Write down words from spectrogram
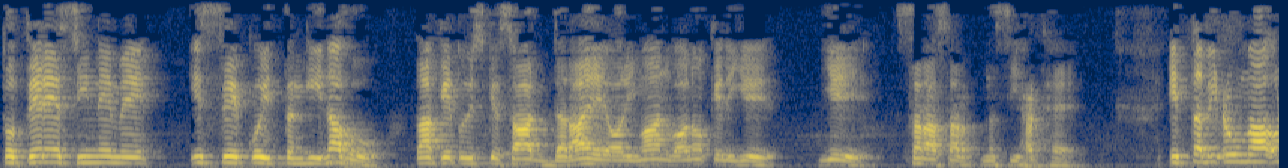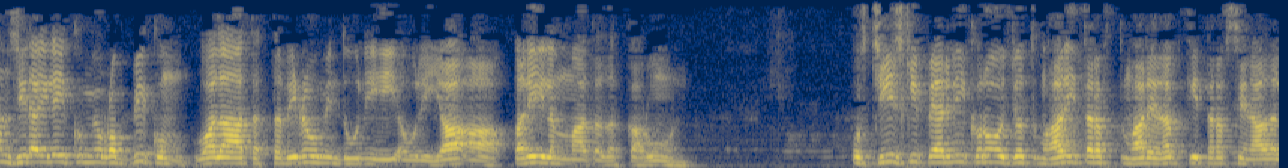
تو تیرے سینے میں اس سے کوئی تنگی نہ ہو تاکہ تو اس کے ساتھ ڈرائے اور ایمان والوں کے لیے یہ سراسر نصیحت ہے۔ اتبعوا ما انزل الیکم من ربکم ولا تتبعوا من دونه اولیاء قلیلا ما تذکرون۔ اس چیز کی پیروی کرو جو تمہاری طرف، تمہارے رب کی طرف سے نازل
